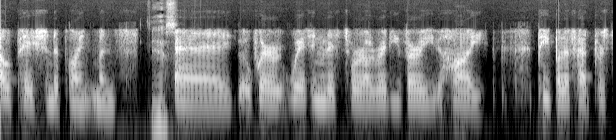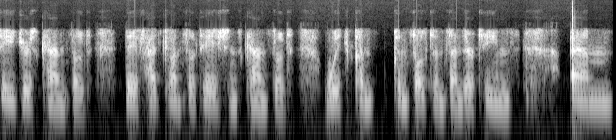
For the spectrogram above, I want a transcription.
outpatient appointments, Yes. uh, where waiting lists were already very high. People have had procedures cancelled. They've had consultations cancelled with con- consultants and their teams. Um,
